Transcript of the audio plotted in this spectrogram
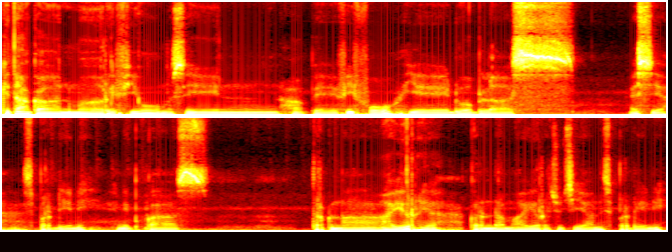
kita akan mereview mesin HP Vivo Y12s ya seperti ini. Ini bekas terkena air ya kerendam air cucian seperti ini.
